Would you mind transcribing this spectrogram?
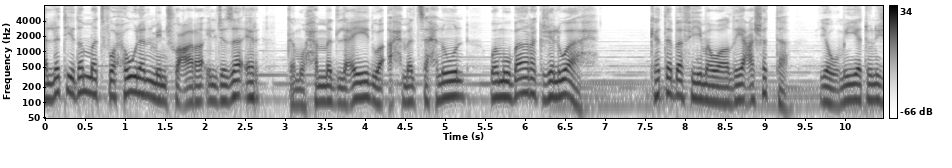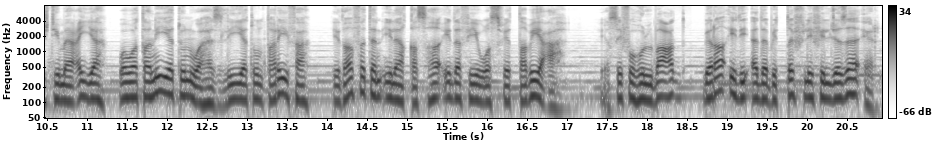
التي ضمت فحولا من شعراء الجزائر كمحمد العيد وأحمد سحنون ومبارك جلواح. كتب في مواضيع شتى يومية اجتماعية ووطنية وهزلية طريفة إضافة إلى قصائد في وصف الطبيعة يصفه البعض برائد أدب الطفل في الجزائر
